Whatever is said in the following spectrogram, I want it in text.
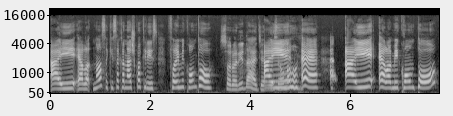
Aí ela, nossa, que sacanagem com a Cris. Foi e me contou. Sororidade, é aí, esse é o nome. é. Aí ela me contou.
